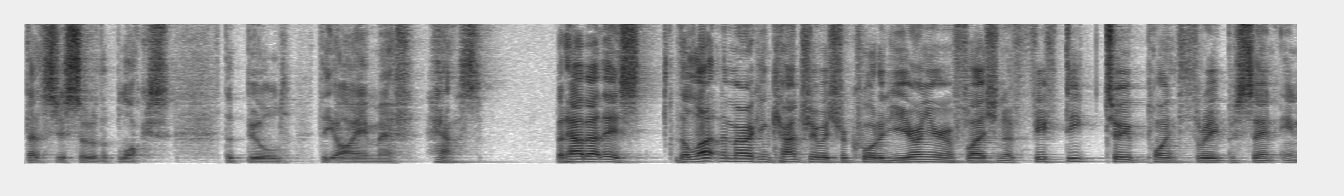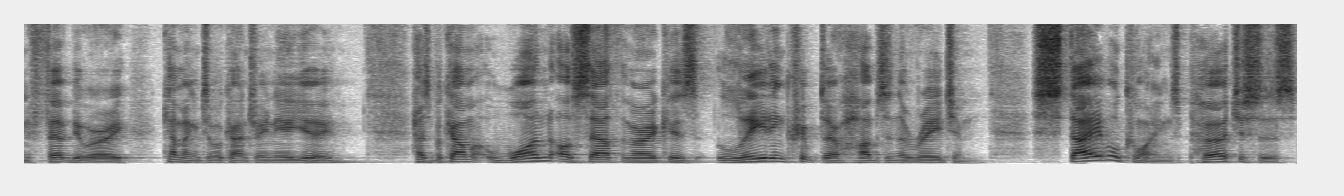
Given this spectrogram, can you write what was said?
that's just sort of the blocks that build the IMF house. But how about this? The Latin American country, which recorded year on year inflation of 52.3% in February, coming to a country near you, has become one of South America's leading crypto hubs in the region. Stablecoins purchases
